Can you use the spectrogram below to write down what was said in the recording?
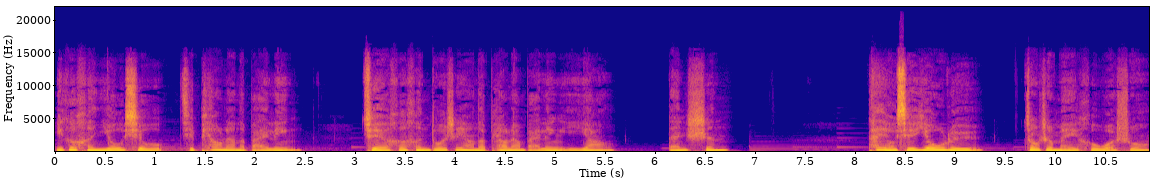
一个很优秀且漂亮的白领，却和很多这样的漂亮白领一样，单身。他有些忧虑，皱着眉和我说：“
